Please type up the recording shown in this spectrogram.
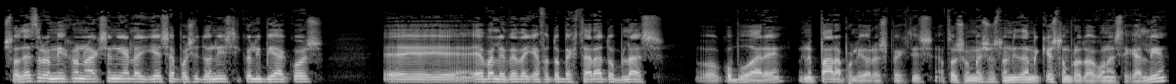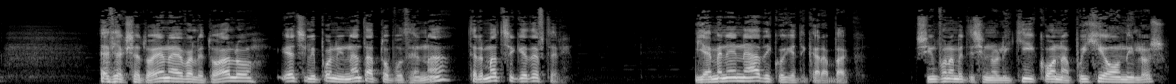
Στο δεύτερο ημίχρονο άρχισαν οι αλλαγές, αποσυντονίστηκε ο Ολυμπιακός. Ε, έβαλε βέβαια για αυτό τον παιχταρά, τον Μπλας, ο Κομπούαρε. Είναι πάρα πολύ ωραίος παίκτης. Αυτός ο μέσος τον είδαμε και στον πρώτο αγώνα στη Γαλλία. Έφτιαξε το ένα, έβαλε το άλλο. Έτσι λοιπόν η Ναντ από το πουθενά τερμάτισε και δεύτερη. Για μένα είναι άδικο για την Καραμπάκ. Σύμφωνα με τη συνολική εικόνα που είχε ο Όμιλος,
